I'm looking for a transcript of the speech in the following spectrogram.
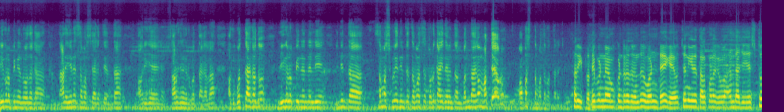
ಲೀಗಲ್ ಒಪಿನಿಯನ್ ಹೋದಾಗ ನಾಳೆ ಏನೇ ಸಮಸ್ಯೆ ಆಗುತ್ತೆ ಅಂತ ಅವರಿಗೆ ಸಾರ್ವಜನಿಕರಿಗೆ ಗೊತ್ತಾಗಲ್ಲ. ಅದು ಗೊತ್ತಾಗೋದು ಲೀಗಲ್ ಒಪಿನಿಯನ್ನಲ್ಲಿ ಇಂತಿಂಥ ಸಮಸ್ಯೆಗಳು ಇಂಥ ಸಮಸ್ಯೆ ತೊಡಕಾಗಿದ್ದಾವೆ ಅಂತ ಬಂದಾಗ ಮತ್ತೆ ಅವರು ವಾಪಸ್ ತಮ್ಮ ಹತ್ರ ಬರ್ತಾರೆ. ಸರ್ ಈ ಪ್ರತಿಭಟನೆ ಹಮ್ಮಿಕೊಂಡಿರೋದ್ರಿಂದ ಒನ್ ಡೇಗೆ ಚನ್ನಗಿರಿ ತಾಲೂಕಿನೊಳಗೆ ಅಂದಾಜು ಎಷ್ಟು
